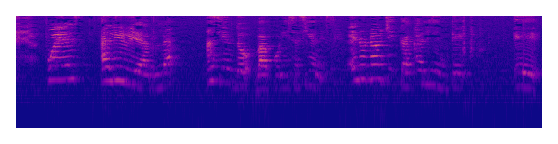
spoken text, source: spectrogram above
puedes aliviarla haciendo vaporizaciones. En una ollita caliente eh,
